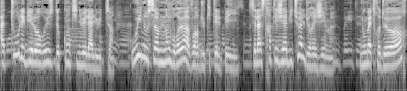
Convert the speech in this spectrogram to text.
à tous les Biélorusses de continuer la lutte. Oui, nous sommes nombreux à avoir dû quitter le pays. C'est la stratégie habituelle du régime. Nous mettre dehors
